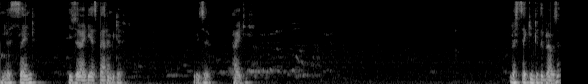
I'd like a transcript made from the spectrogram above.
And let's send user id as parameter. User id. Let's check into the browser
